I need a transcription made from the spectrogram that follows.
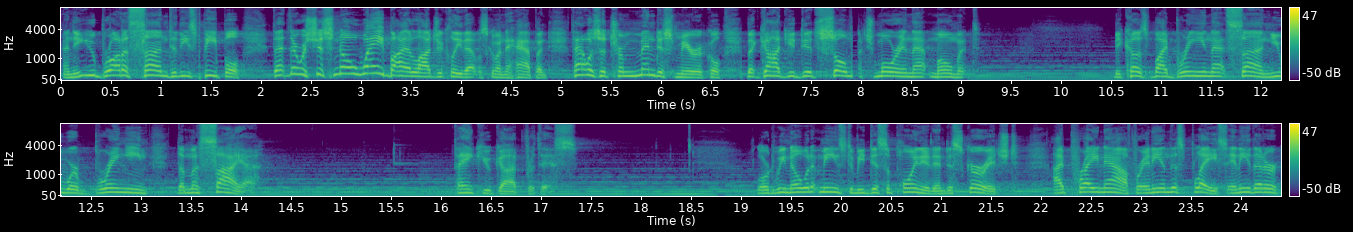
And that you brought a son to these people that there was just no way biologically that was going to happen. That was a tremendous miracle. But God, you did so much more in that moment. Because by bringing that son, you were bringing the Messiah. Thank you, God, for this. Lord, we know what it means to be disappointed and discouraged. I pray now for any in this place, any that are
